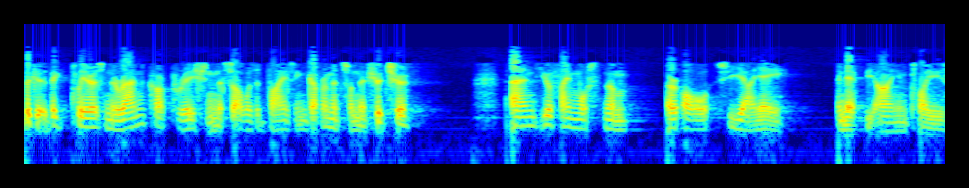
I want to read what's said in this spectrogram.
Look at the big players in the Rand Corporation that's always advising governments on the future, and you'll find most of them are all CIA and FBI employees.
